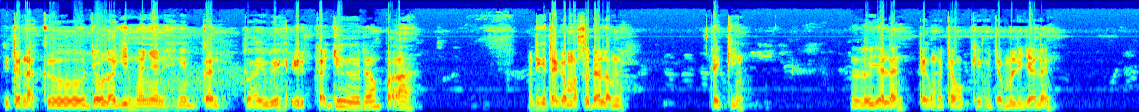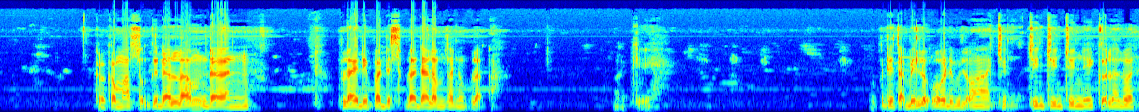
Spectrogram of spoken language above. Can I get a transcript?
Kita nak ke jauh lagi sebenarnya ni. Ni bukan tu highway. Eh dekat je dah nampak lah. Nanti kita akan masuk dalam ni. Trekking. Lalu jalan. Tengok macam okey. Macam boleh jalan. Kau akan masuk ke dalam dan fly daripada sebelah dalam sana pula. Okey. Apa dia tak belok? Oh dia belok. Ah, cun, cun, cun, cun je ikut laluan.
